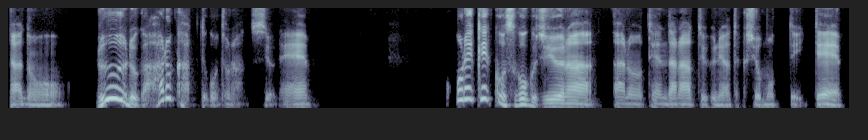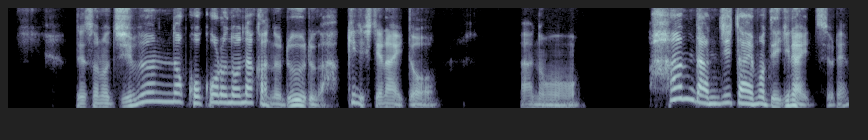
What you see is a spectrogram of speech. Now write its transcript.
あの、ルールがあるかってことなんですよね。これ結構すごく重要なあの点だなというふうに私は思っていて、で、その自分の心の中のルールがはっきりしてないと、あの、判断自体もできないんですよね。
